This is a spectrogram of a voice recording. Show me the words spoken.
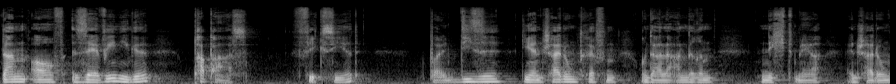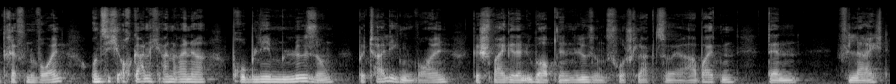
dann auf sehr wenige Papas fixiert, weil diese die Entscheidung treffen und alle anderen nicht mehr Entscheidungen treffen wollen und sich auch gar nicht an einer Problemlösung beteiligen wollen, geschweige denn überhaupt einen Lösungsvorschlag zu erarbeiten, denn vielleicht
